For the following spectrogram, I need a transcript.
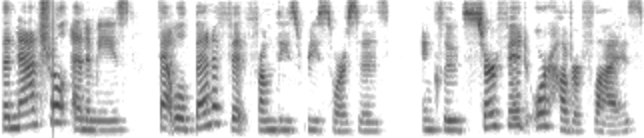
The natural enemies that will benefit from these resources include syrphid or hoverflies,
